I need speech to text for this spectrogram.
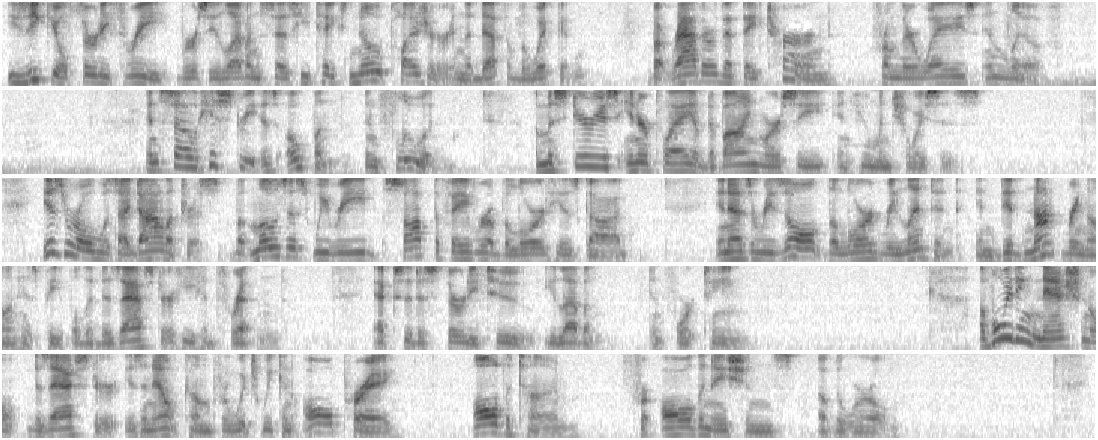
Ezekiel 33, verse 11 says, He takes no pleasure in the death of the wicked, but rather that they turn from their ways and live. And so history is open and fluid, a mysterious interplay of divine mercy and human choices. Israel was idolatrous, but Moses, we read, sought the favor of the Lord his God. And as a result, the Lord relented and did not bring on his people the disaster he had threatened. Exodus 32 11 and 14. Avoiding national disaster is an outcome for which we can all pray all the time for all the nations of the world.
